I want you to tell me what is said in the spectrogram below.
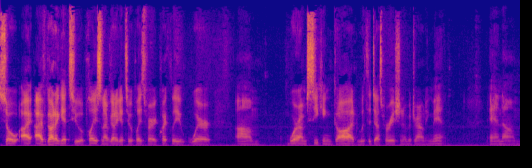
So I, I've got to get to a place, and I've got to get to a place very quickly where, um, where I'm seeking God with the desperation of a drowning man, and um,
